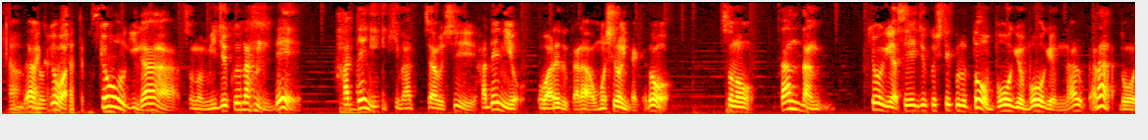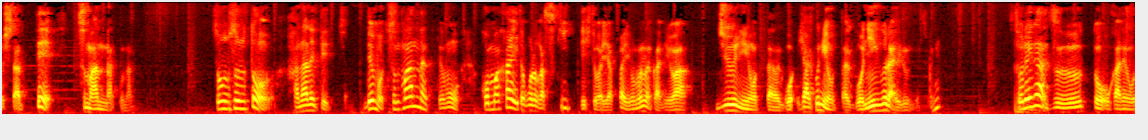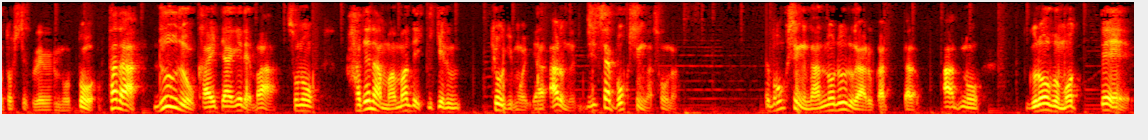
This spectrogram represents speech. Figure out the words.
あの前からおっしゃってますね競技がその未熟なんで、派手に決まっちゃうし、派手に追われるから面白いんだけど、その、だんだん競技が成熟してくると、防御防御になるから、どうしたってつまんなくなる。そうすると、離れていっちゃう。でも、つまんなくても、細かいところが好きって人がやっぱり世の中には、10人おったら5、100人おったら5人ぐらいいるんですよね。それがずっとお金を落としてくれるのと、ただ、ルールを変えてあげれば、その派手なままでいける競技もやあるので、実際ボクシングがそうなんです。ボクシング何のルールがあるかって言ったら、あの、グローブ持って、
